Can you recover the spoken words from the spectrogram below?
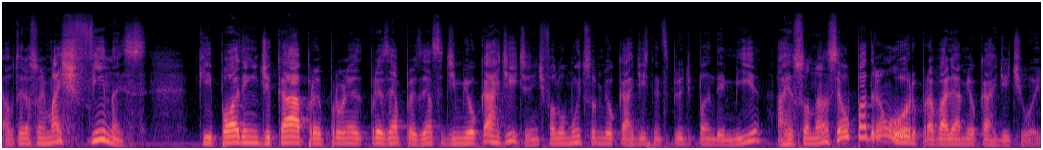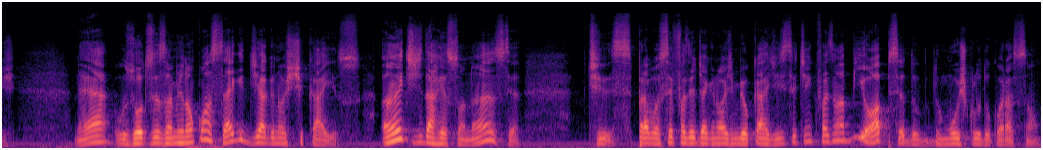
alterações mais finas que podem indicar, por, por exemplo, a presença de miocardite. A gente falou muito sobre miocardite nesse período de pandemia. A ressonância é o padrão ouro para avaliar miocardite hoje. Né? Os outros exames não conseguem diagnosticar isso. Antes da ressonância, para você fazer diagnóstico de miocardite, você tinha que fazer uma biópsia do, do músculo do coração.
